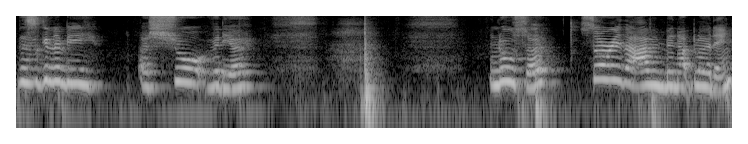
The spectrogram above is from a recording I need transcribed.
This is going to be short video. And also, sorry that I haven't been uploading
